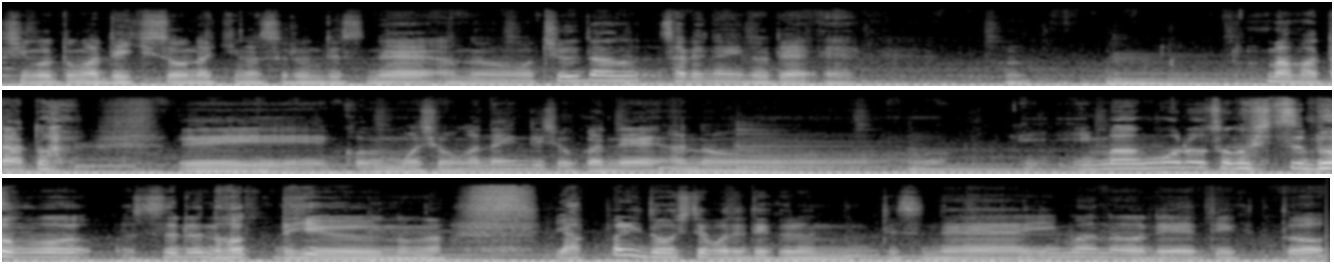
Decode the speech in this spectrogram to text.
仕事ができそうな気がするんですね。あの中断されないので、えうん。まあ、またあと、えー、これもしょうがないんでしょうかね。あの今頃その質問をするのっていうのがやっぱりどうしても出てくるんですね。今の例でいくと、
